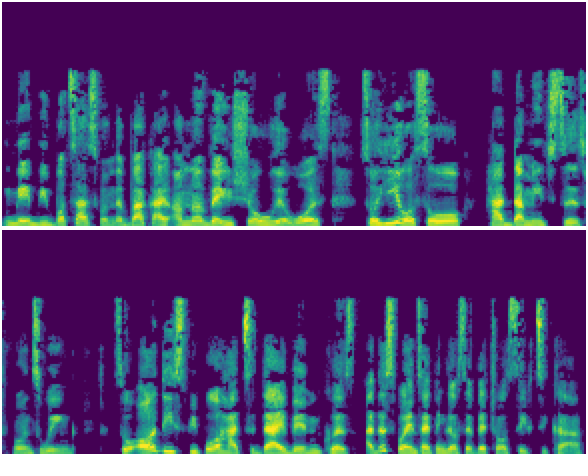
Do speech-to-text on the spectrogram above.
maybe Bottas from the back. I, I'm not very sure who it was. So he also had damage to his front wing. So all these people had to dive in because at this point, I think there was a virtual safety car.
